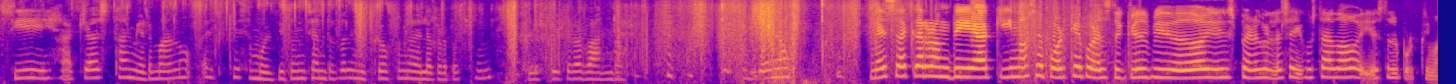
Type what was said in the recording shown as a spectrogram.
Sí, aquí está mi hermano. Es que se me olvidó encender el micrófono de la grabación. Lo estoy grabando. bueno, me sacaron de aquí, no sé por qué, pero hasta aquí el video de hoy. Espero que les haya gustado y hasta el próximo.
